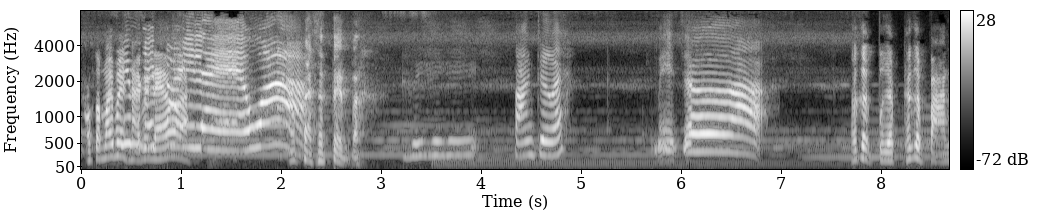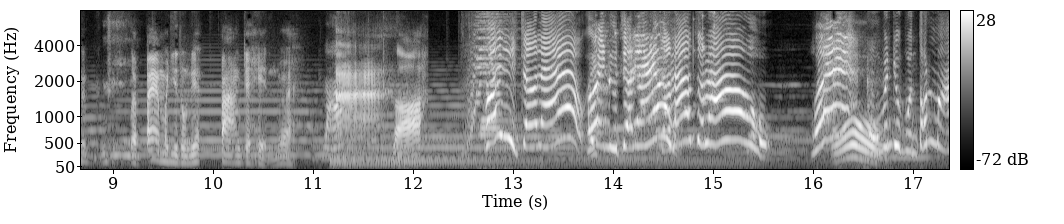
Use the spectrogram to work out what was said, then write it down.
เอาต้นไม้ไปหายไปแล้วไปอะแล้วอะแฟลชสเต็ปอะเฮ้ยเฮ้ยเฮ้ยฟังเจอไหมไม่เจออะถ้าเกิดเปิดถ้าเกิดปางแบบแป้งมายืนตรงเนี้ยปางจะเห็นเว้ยอ่าเหรอ เฮ้ยเจอแล้วเฮ้ยหนูเจอแล้ว เจอแล้วเจอแล้วเฮ้ยโอ้โอ้มันอยู่บนต้นไม้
